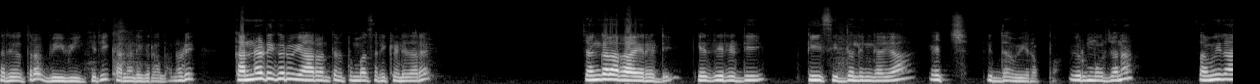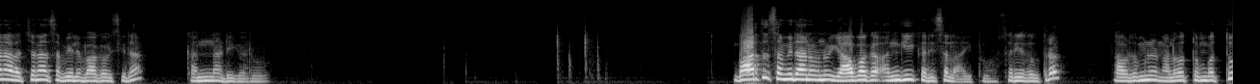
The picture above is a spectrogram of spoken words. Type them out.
ಸರಿ, ಉತ್ತರ ವಿ ವಿ ಗಿರಿ ಕನ್ನಡಿಗರಲ್ಲ. ನೋಡಿ, ಕನ್ನಡಿಗರು ಯಾರು ಅಂತ ತುಂಬ ಸರಿ ಕೇಳಿದ್ದಾರೆ. Changalarayareddy K C Reddy, T. Siddalingaiah H. Siddaveerappa ಇವರು ಮೂರು ಜನ. ಸಂವಿಧಾನ ರಚನಾ ಸಭೆಯಲ್ಲಿ ಭಾಗವಹಿಸಿದ ಕನ್ನಡಿಗರು. ಭಾರತ ಸಂವಿಧಾನವನ್ನು ಯಾವಾಗ ಅಂಗೀಕರಿಸಲಾಯಿತು? ಸರಿಯಾದ ಉತ್ತರ, ಸಾವಿರದ ಒಂಬೈನೂರ ನಲವತ್ತೊಂಬತ್ತು,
